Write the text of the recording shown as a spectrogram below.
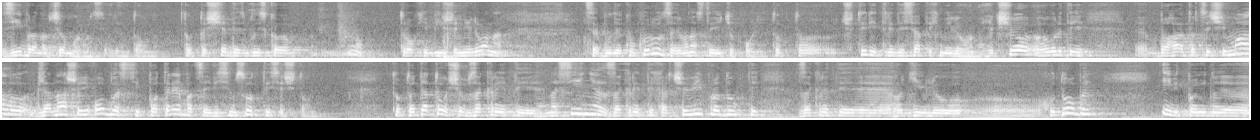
зібрано в цьому році орієнтовно. Тобто ще десь близько, ну, трохи більше мільйона. Це буде кукурудза, і вона стоїть у полі. Тобто 4,3 мільйона. Якщо говорити е, багато це чи мало, для нашої області потреба це 800 тисяч тонн. Тобто для того, щоб закрити насіння, закрити харчові продукти, закрити е, годівлю е, худоби і відповідно е,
